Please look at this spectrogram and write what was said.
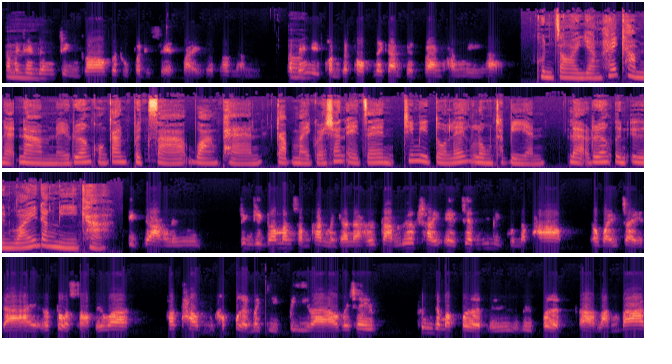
ถ้าไม่ใช่เรื่องจริงก็ก็ถูกปฏิเสธไปก็เท่านั้นแต่ไม่มีผลกระทบในการเปลี่ยนแปลงครั้งนี้ค่ะ คุณจอยยังให้คำแนะนำในเรื่องของการปรึกษาวางแผนกับ Migration Agent ที่มีตัวเลขลงทะเบียน และเรื่องอื่น ๆ ไว้ดังนี้ค่ะ อีกอย่างหนึ่ง จริงๆแล้วมันสำคัญเหมือนกันนะคือการเลือกใช้ agent ที่มีคุณภาพเอาไว้ใจได้ แล้วตรวจสอบได้ว่าเขาทำเขาเปิดมากี่ปีแล้ว ไม่ใช่เพิ่งจะมาเปิดหรือหรือเปิดหลังบ้าน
